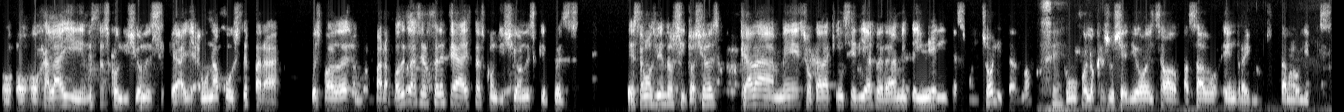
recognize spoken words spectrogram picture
ojalá y en estas condiciones haya un ajuste para, pues, para, poder hacer frente a estas condiciones que, pues, estamos viendo situaciones cada mes o cada 15 días verdaderamente inéditas o insólitas, ¿no? Como fue lo que sucedió el sábado pasado en Reynosa, Tamaulipas.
